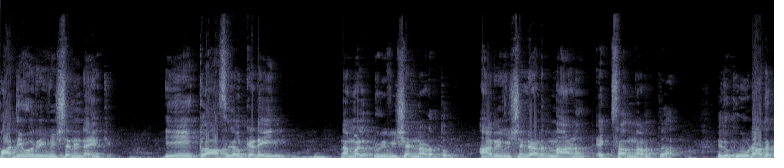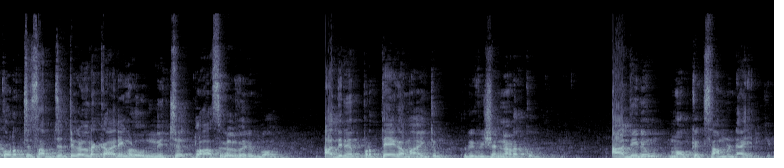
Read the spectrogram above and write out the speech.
പതിവ് റിവിഷൻ ഉണ്ടായിരിക്കും. ഈ ക്ലാസ്സുകൾക്കിടയിൽ നമ്മൾ റിവിഷൻ നടത്തും. ആ റിവിഷന്റെ അടുത്തുനിന്നാണ് എക്സാം നടത്തുക. ഇത് കൂടാതെ കുറച്ച് സബ്ജക്റ്റുകളുടെ കാര്യങ്ങൾ ഒന്നിച്ച് ക്ലാസ്സുകൾ വരുമ്പോൾ അതിന് പ്രത്യേകമായിട്ടും റിവിഷൻ നടക്കും. അതിനും മോക്ക് എക്സാം ഉണ്ടായിരിക്കും.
